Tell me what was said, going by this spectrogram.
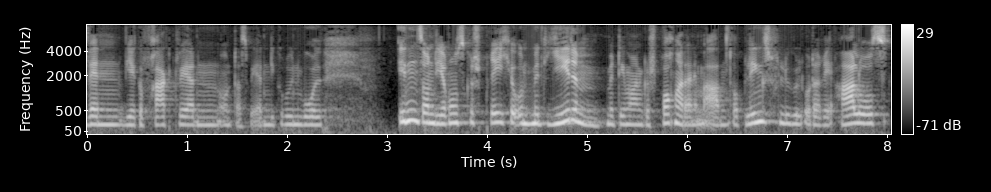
wenn wir gefragt werden, und das werden die Grünen wohl, in Sondierungsgespräche und mit jedem, mit dem man gesprochen hat an dem Abend, ob Linksflügel oder Realos,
